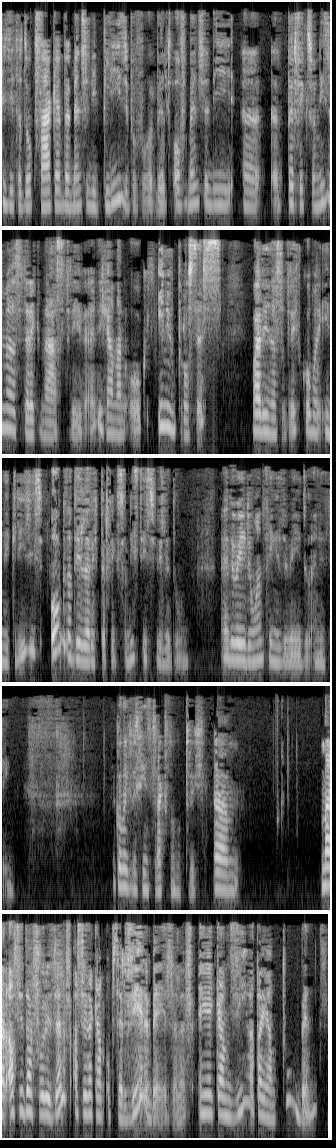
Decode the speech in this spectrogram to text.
je ziet dat ook vaak hè, bij mensen die pleasen bijvoorbeeld, of mensen die uh, perfectionisme sterk nastreven. Hè. Die gaan dan ook in hun proces, waarin ze terechtkomen in de crisis, ook dat heel erg perfectionistisch willen doen. The way you do one thing is the way you do anything. Daar kom ik misschien straks nog op terug. Um, maar als je dat voor jezelf, als je dat kan observeren bij jezelf, en je kan zien wat je aan het doen bent,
